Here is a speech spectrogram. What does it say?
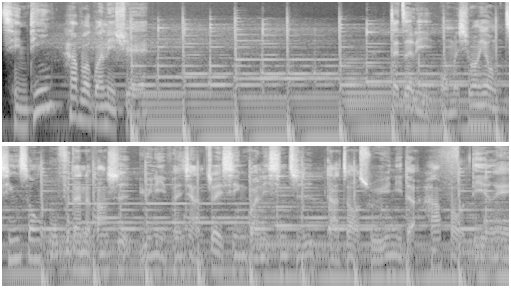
请听哈佛管理学。在这里，我们希望用轻松无负担的方式与你分享最新管理新知，打造属于你的哈佛 DNA。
